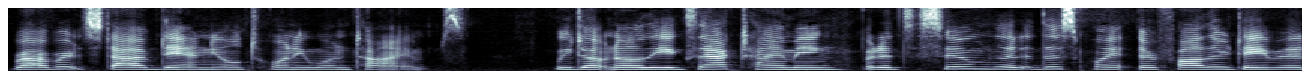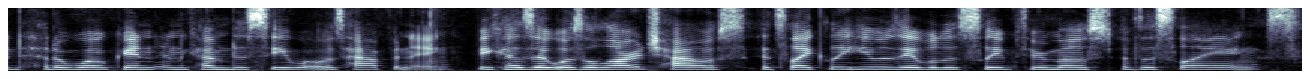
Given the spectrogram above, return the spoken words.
Robert stabbed Daniel 21 times. We don't know the exact timing, but it's assumed that at this point their father David had awoken and come to see what was happening. Because it was a large house, it's likely he was able to sleep through most of the slayings.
